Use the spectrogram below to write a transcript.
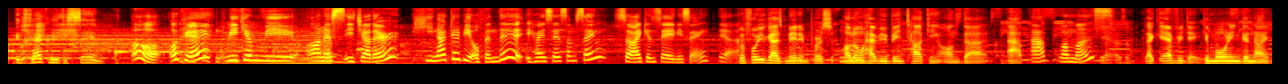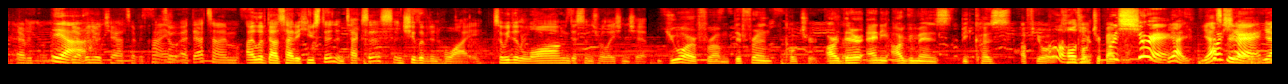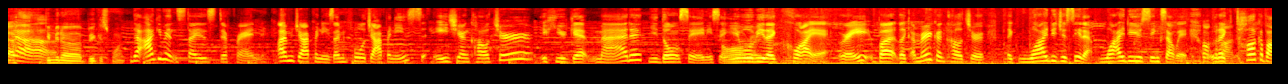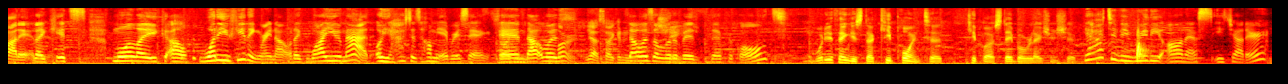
Exactly the same. Oh, okay. we can be honest each other. He not gonna be offended if I say something, so I can say anything. Yeah. Before you guys meet in person, how long have you been talking on that app? App one month. Yeah, was a Like every day. Good morning, good night. Everything. Yeah. Yeah, video chats, everything. Hi. So at that time, I lived outside of Houston in Texas, and she lived in Hawaii. So we did a long distance relationship. You are from different culture. Are there any arguments because of your Oh, culture, Culture- For background? sure. Yeah, For yesterday. Sure. Yeah. Give me the biggest one. The argument style is different. I'm Japanese. I'm full Japanese. Asian culture, if you get mad, you don't say anything. you Oh, will be like quiet, right? But like American culture, like why did you say that? Why do you think that way? Talk like about it. talk about it. Like it's more like, oh, what are you feeling right now? Like why are you mad? Oh, you have to tell me everything. So and that was learn. Yeah, so I can. that was a little bit difficult. What do you think is the key point to keep a stable relationship? you have to be really honest each other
